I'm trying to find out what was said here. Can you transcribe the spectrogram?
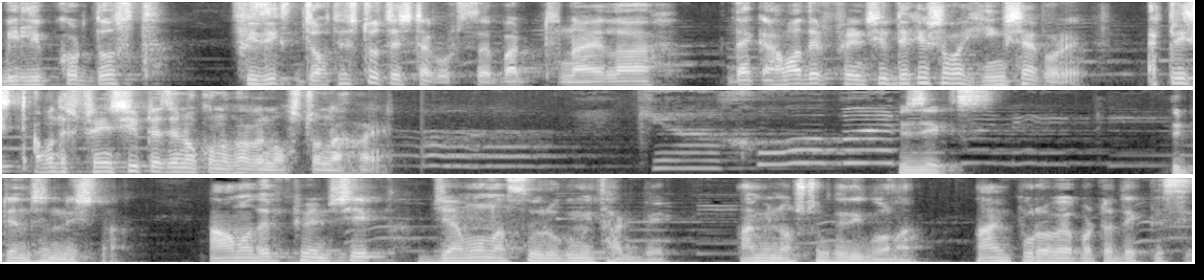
বিলিভ কর দোস্ত ফিজিক্স যথেষ্ট চেষ্টা করছে বাট নায়লা দেখ আমাদের ফ্রেন্ডশিপ দেখে সবাই হিংসা করে। অ্যাটলিস্ট আমাদের ফ্রেন্ডশিপটা যেন কোনোভাবে নষ্ট না হয়। ফিজিক্স তুই টেনশন নিস না। আমাদের ফ্রেন্ডশিপ যেমন আছে ওরকমই থাকবে। আমি নষ্ট হতে দিব না। আমি পুরো ব্যাপারটা দেখতেছি।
